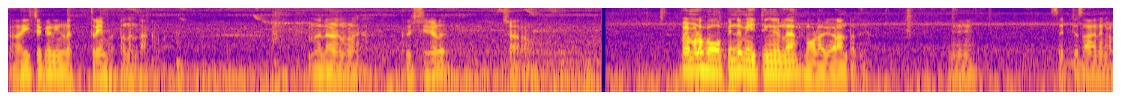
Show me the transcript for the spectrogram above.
കായ്ച്ചൊക്കെ നിങ്ങൾ എത്രയും പെട്ടെന്ന് ഉണ്ടാക്കണം. എന്നാലാണ് നമ്മളെ കൃഷികൾ ഉഷാറാവുള്ളൂ. ഇപ്പോൾ നമ്മളെ ഹോപ്പിന്റെ മീറ്റിങ്ങുള്ള മുളകുകളാണ് കേട്ടത് സെറ്റ് സാധനങ്ങൾ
